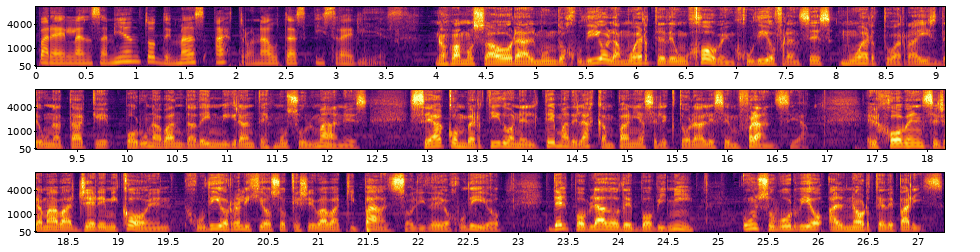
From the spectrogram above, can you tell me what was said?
para el lanzamiento de más astronautas israelíes. Nos vamos ahora al mundo judío. La muerte de un joven judío francés muerto a raíz de un ataque por una banda de inmigrantes musulmanes se ha convertido en el tema de las campañas electorales en Francia. El joven se llamaba Jeremy Cohen, judío religioso que llevaba kippah, solideo judío, del poblado de Bobigny, un suburbio al norte de París.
